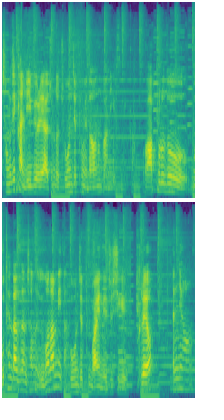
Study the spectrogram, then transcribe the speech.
정직한 리뷰를 해야 좀 더 좋은 제품이 나오는 거 아니겠습니까? 어, 앞으로도 무텐다드는 저는 응원합니다. 좋은 제품 많이 내주시길. 그래요? 안녕.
